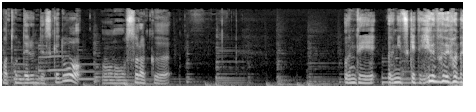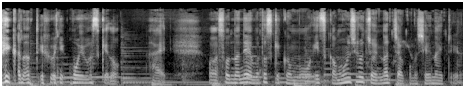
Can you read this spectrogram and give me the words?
まあ、飛んでるんですけどおそらく産んで産みつけているのではないかなというふうに思いますけど、はい。まあ、そんなね又助君もいつかモンシロチョウになっちゃうかもしれないという、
